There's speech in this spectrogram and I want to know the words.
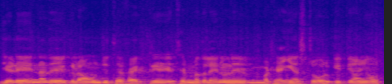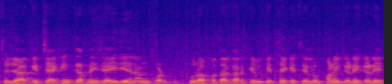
ਜਿਹੜੇ ਇਹਨਾਂ ਦੇ ਗਰਾਊਂਡ ਜਿੱਥੇ ਫੈਕਟਰੀਆਂ ਜਿੱਥੇ ਮਤਲਬ ਇਹਨਾਂ ਨੇ ਮਠਿਆਈਆਂ ਸਟੋਰ ਕੀਤੀਆਂ ਹੋਈਆਂ, ਉੱਥੇ ਜਾ ਕੇ ਚੈਕਿੰਗ ਕਰਨੀ ਚਾਹੀਦੀ ਹੈ ਇਹਨਾਂ ਨੂੰ ਪ- ਪੂਰਾ ਪਤਾ ਕਰਕੇ ਵੀ ਕਿੱਥੇ ਕਿੱਥੇ ਲੋਕਾਂ ਨੇ ਕਿਹੜੇ ਕਿਹੜੇ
